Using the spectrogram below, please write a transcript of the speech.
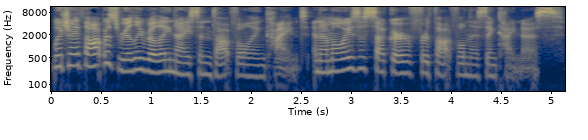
which I thought was really, really nice and thoughtful and kind. And I'm always a sucker for thoughtfulness and kindness.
